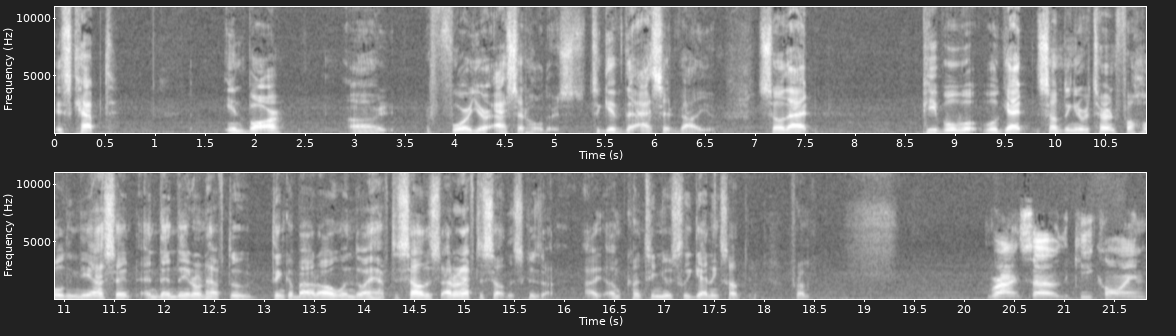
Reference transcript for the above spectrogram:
is kept in bar uh, for your asset holders to give the asset value, so that people will, will get something in return for holding the asset, and then they don't have to think about, oh, when do I have to sell this? I don't have to sell this because I, I'm continuously getting something from. Right. So the key coin,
